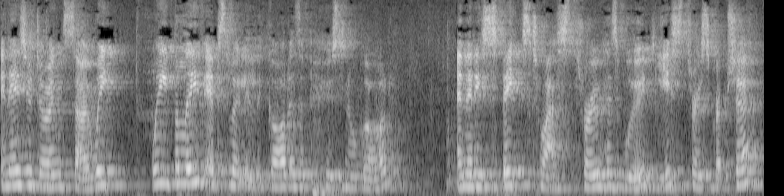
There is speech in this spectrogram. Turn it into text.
And as you're doing so, we, we believe absolutely that God is a personal God and that He speaks to us through His Word, yes, through Scripture,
